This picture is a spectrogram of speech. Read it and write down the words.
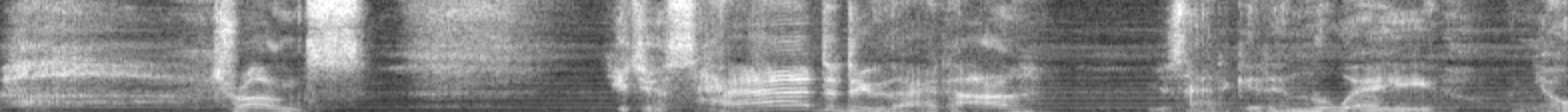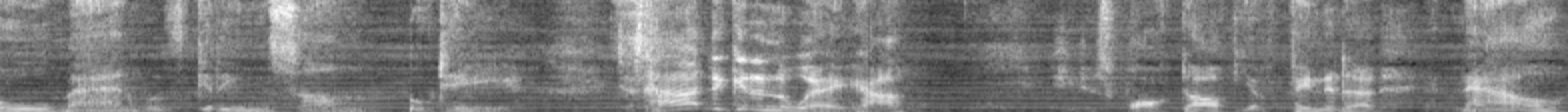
Trunks, you just had to do that, huh? You just had to get in the way when your old man was getting some booty. Just had to get in the way, huh? She just walked off, you offended her, and now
